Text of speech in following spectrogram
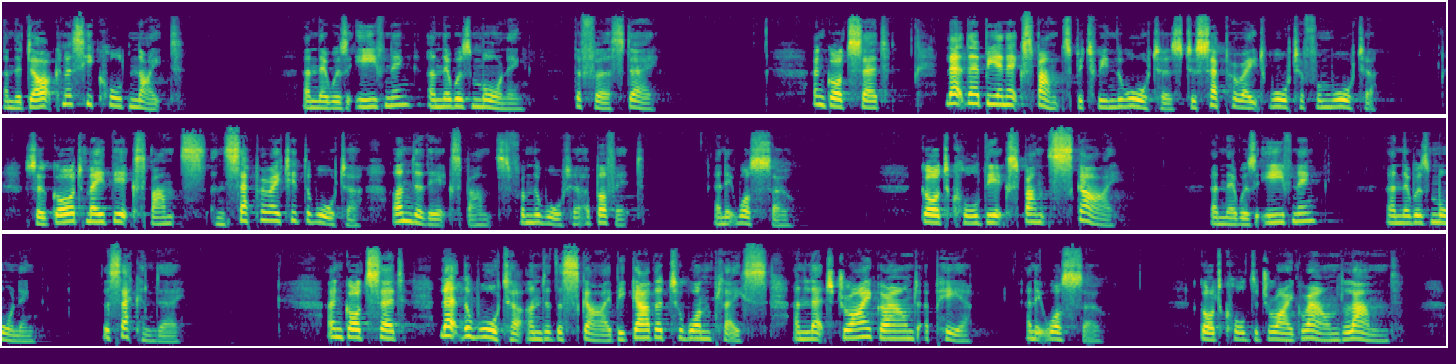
and the darkness he called night. And there was evening and there was morning, the first day. And God said, let there be an expanse between the waters to separate water from water. So God made the expanse and separated the water under the expanse from the water above it. And it was so. God called the expanse sky. And there was evening and there was morning, the second day. And God said, Let the water under the sky be gathered to one place, and let dry ground appear. And it was so. God called the dry ground land,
